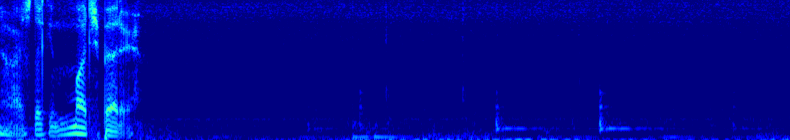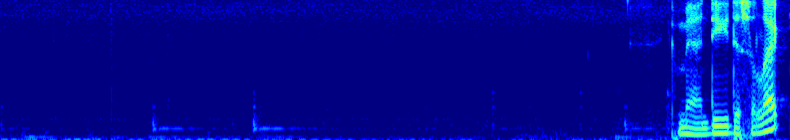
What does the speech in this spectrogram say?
Alright, it's looking much better. Command D to select.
